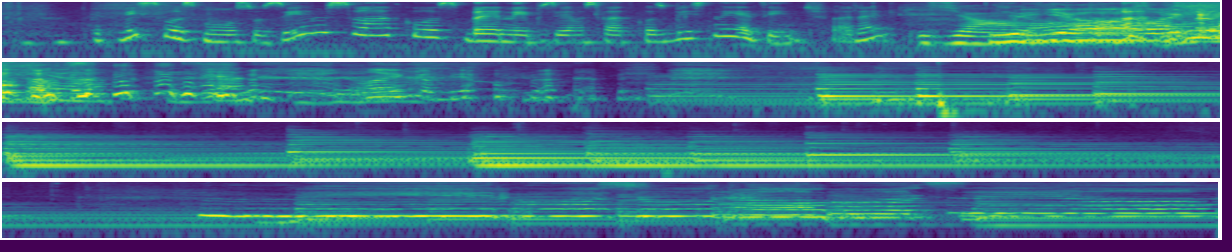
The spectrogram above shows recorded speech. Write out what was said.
Bet visos mūsu Ziemassvētkos, bērnības Ziemassvētkos bija sniedziņš, vai ne? Jā, jā, jā. laikam, jā. jā. jā. laikam jau. Mirgos udrabot sniegos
